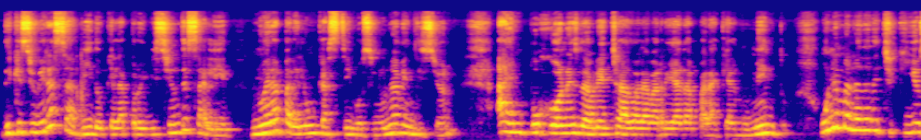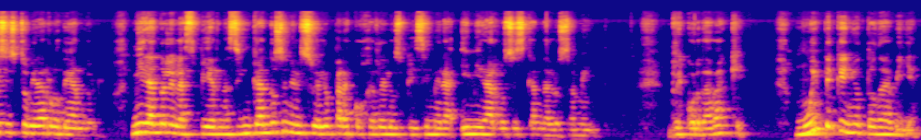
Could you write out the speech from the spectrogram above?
de que si hubiera sabido que la prohibición de salir no era para él un castigo, sino una bendición, a empujones le habría echado a la barriada para que al momento una manada de chiquillos estuviera rodeándolo, mirándole las piernas, hincándose en el suelo para cogerle los pies y, y mirarlos escandalosamente. Recordaba que, muy pequeño todavía,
